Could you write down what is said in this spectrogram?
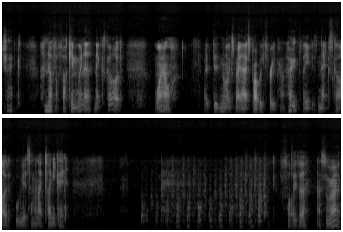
check. Another fucking winner. Next card. Wow. I did not expect that. It's probably £3. Hopefully, if it's next card, we'll get something like 20 quid. Fiver, that's alright.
